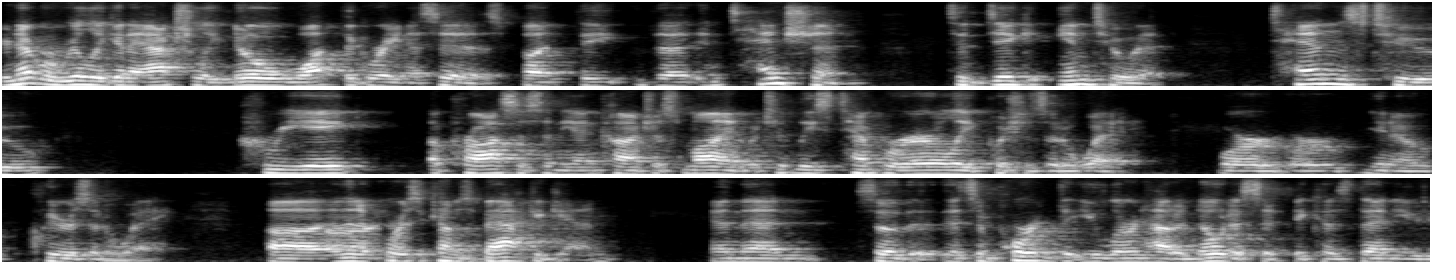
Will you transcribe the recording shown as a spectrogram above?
you're never really going to actually know what the grayness is. But the the intention to dig into it tends to create a process in the unconscious mind which at least temporarily pushes it away or or you know clears it away. Uh, and then of course it comes back again. And then so th- it's important that you learn how to notice it because then you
